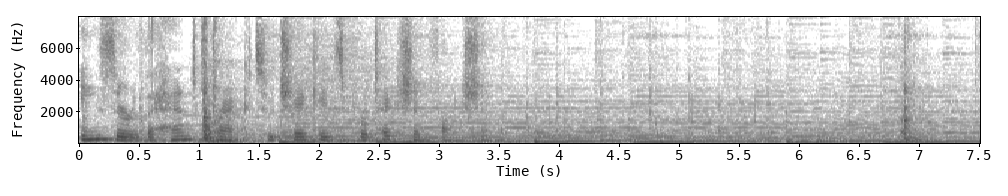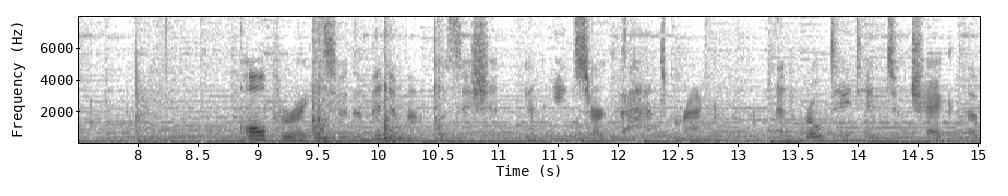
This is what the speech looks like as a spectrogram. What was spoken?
Insert the hand crank to check its protection function. Operate to the minimum position and insert the hand crank and rotate it to check the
